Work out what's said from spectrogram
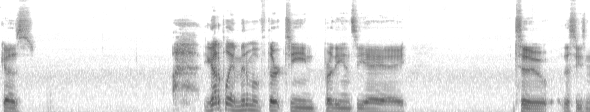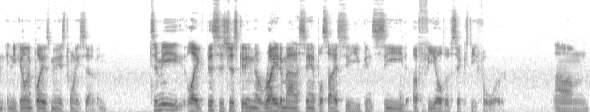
Because you got to play a minimum of 13 per the NCAA to the season, and you can only play as many as 27. To me, like this is just getting the right amount of sample size so you can seed a field of 64. Um,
